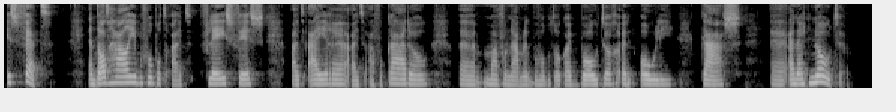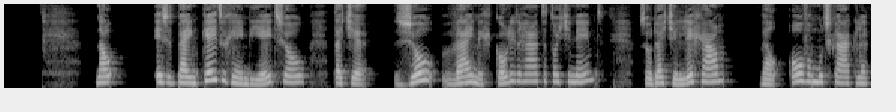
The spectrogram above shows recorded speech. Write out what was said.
is vet. En dat haal je bijvoorbeeld uit vlees, vis, uit eieren, uit avocado, uh, maar voornamelijk bijvoorbeeld ook uit boter en olie, kaas uh, en uit noten. Nou, is het bij een ketogeen dieet zo dat je zo weinig koolhydraten tot je neemt, zodat je lichaam wel over moet schakelen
